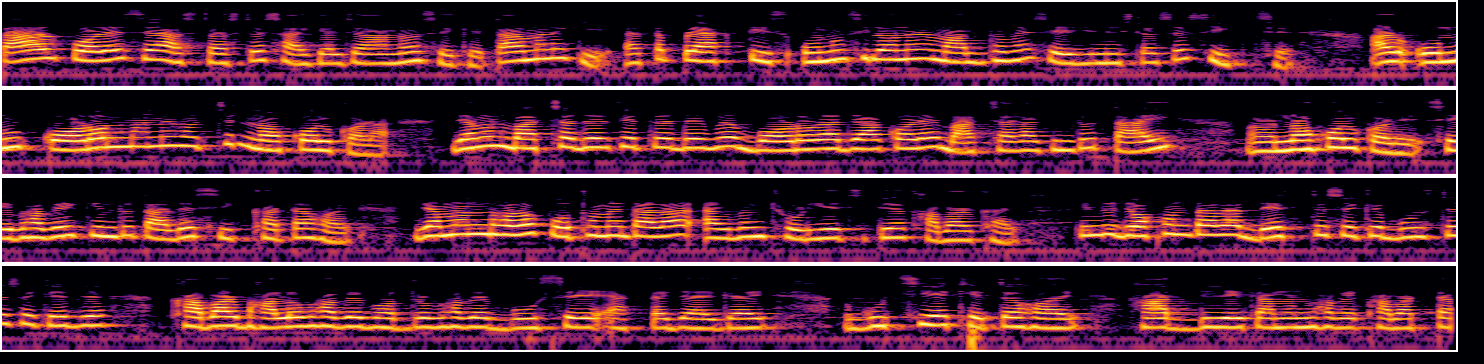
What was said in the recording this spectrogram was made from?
তারপরে সে আস্তে আস্তে সাইকেল চালানো শেখে। তার মানে কি? একটা প্র্যাকটিস অনুশীলনের মাধ্যমে সেই জিনিসটা সে শিখছে। আর অনুকরণ মানে হচ্ছে নকল করা। যেমন বাচ্চাদের ক্ষেত্রে দেখবে বড়রা যা করে বাচ্চারা কিন্তু তাই নকল করে, সেভাবেই কিন্তু তাদের শিক্ষাটা হয়। যেমন ধরো, প্রথমে তারা একদম ছড়িয়ে ছিটিয়ে খাবার খায়, কিন্তু যখন তারা দেখতে শেখে, বুঝতে শেখে যে খাবার ভালোভাবে, ভদ্রভাবে বসে একটা জায়গায় গুছিয়ে খেতে হয়, হাত দিয়ে কেমনভাবে খাবারটা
